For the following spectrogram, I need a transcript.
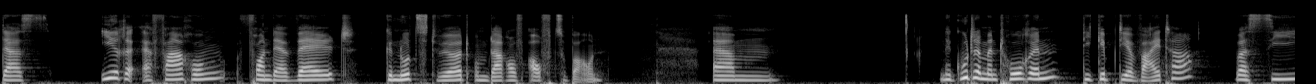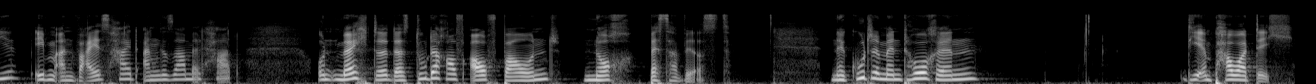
dass ihre Erfahrung von der Welt genutzt wird, um darauf aufzubauen. Ähm, eine gute Mentorin, die gibt dir weiter, was sie eben an Weisheit angesammelt hat und möchte, dass du darauf aufbauend noch besser wirst. Eine gute Mentorin, die empowert dich.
